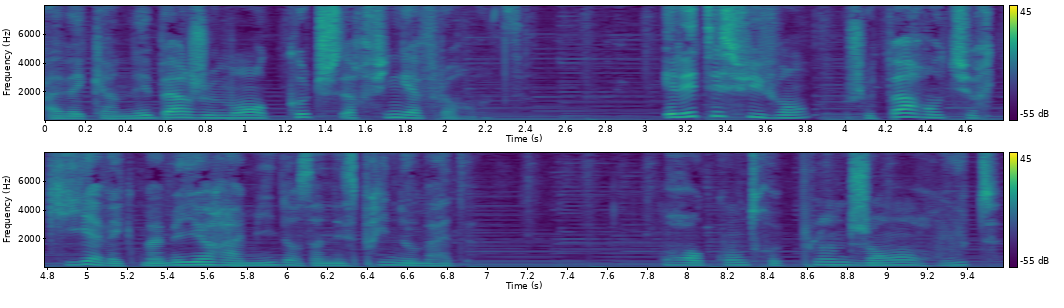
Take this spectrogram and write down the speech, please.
avec un hébergement en coach surfing à Florence. Et l'été suivant, je pars en Turquie avec ma meilleure amie dans un esprit nomade. On rencontre plein de gens en route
